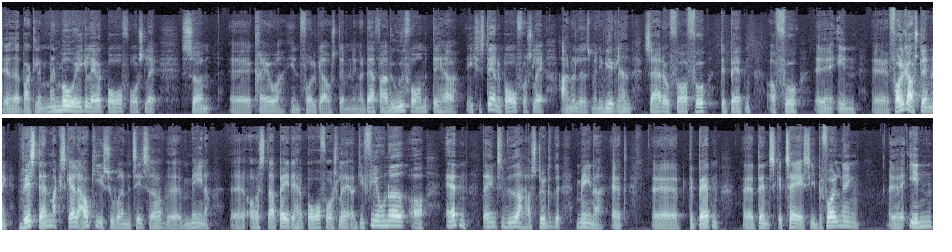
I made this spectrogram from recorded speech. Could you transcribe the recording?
det havde jeg bare glemt. Man må ikke lave et borgerforslag, som øh, kræver en folkeafstemning. Og derfor har vi udformet det her eksisterende borgerforslag anderledes, men i virkeligheden så er det jo for at få debatten og få øh, en øh, folkeafstemning. Hvis Danmark skal afgive suverænitet, så øh, mener øh, os, der er bag det her borgerforslag, og de 418, der indtil videre har støttet det, mener, at øh, debatten øh, den skal tages i befolkningen, øh, inden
